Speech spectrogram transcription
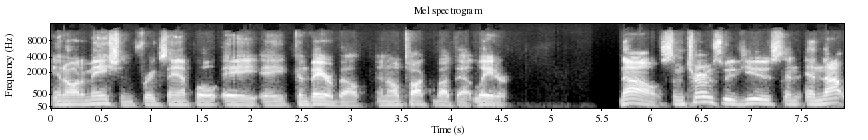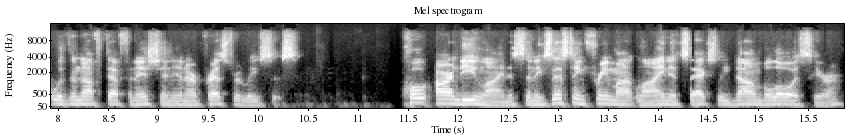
in automation, for example, a, a conveyor belt. And I'll talk about that later. Now, some terms we've used and, and not with enough definition in our press releases. Quote R&D line. It's an existing Fremont line. It's actually down below us here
